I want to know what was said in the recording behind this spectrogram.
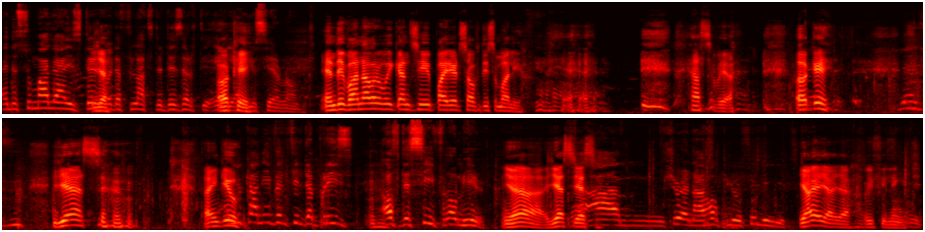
And the Somalia is there yeah. where the flats, the desert area okay. you see around. In the one hour, we can see pirates of the Somalia. That's where. Okay. Yes. Yes. yes. Thank you. And you can even feel the breeze of the sea from here. Yeah. Yes. Yes. I'm sure and I hope you're feeling it. Yeah. Yeah. Yeah. Yeah. We feeling it.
